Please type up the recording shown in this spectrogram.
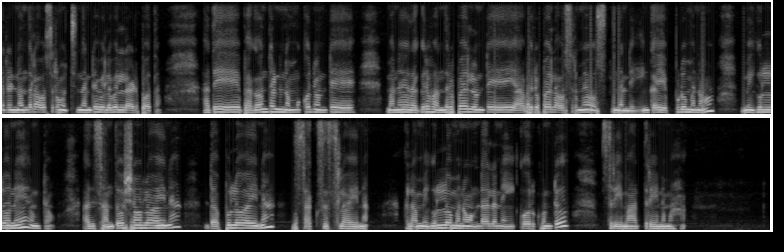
రెండు వందలు అవసరం వచ్చిందంటే విలువెల్లాడిపోతాం. అదే భగవంతుడిని నమ్ముకొని ఉంటే మన దగ్గర వంద రూపాయలు ఉంటే యాభై రూపాయలు అవసరమే వస్తుందండి. ఇంకా ఎప్పుడు మనం మిగుల్లోనే ఉంటాం. అది సంతోషంలో అయినా డబ్బులో అయినా సక్సెస్లో అయినా. అలా మిగుల్లో మనం ఉండాలని కోరుకుంటూ శ్రీమాత్రే నమః.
